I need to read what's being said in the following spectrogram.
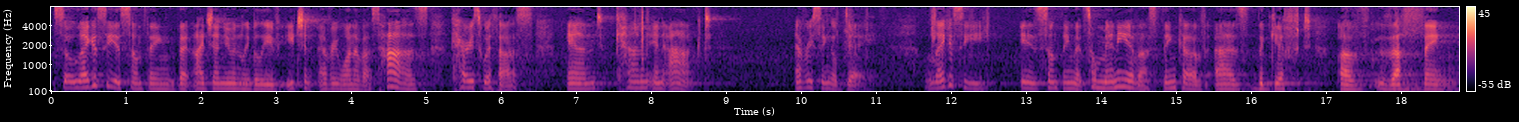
so, legacy is something that I genuinely believe each and every one of us has, carries with us, and can enact every single day. Legacy is something that so many of us think of as the gift of the thing.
